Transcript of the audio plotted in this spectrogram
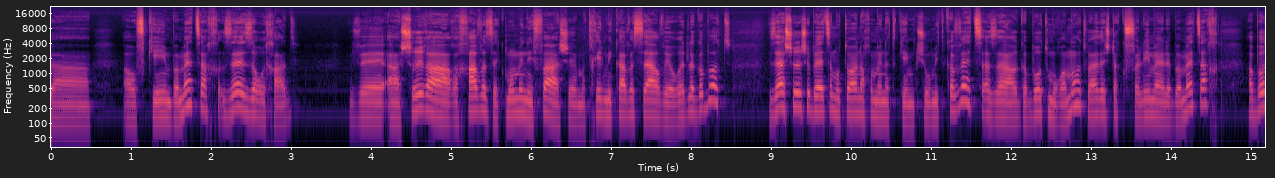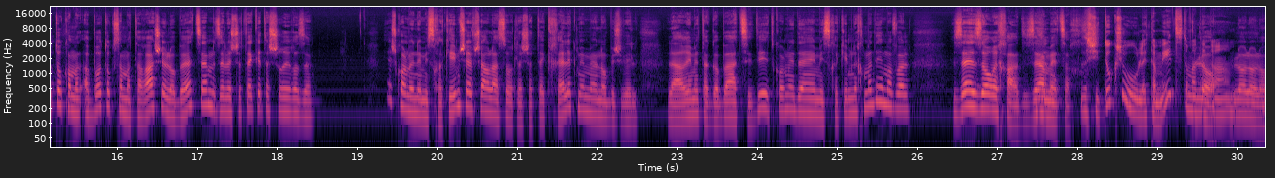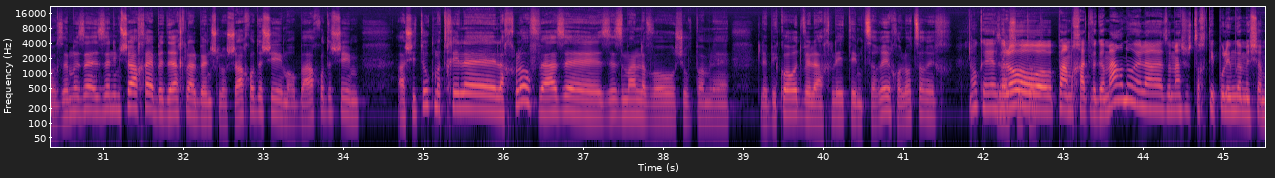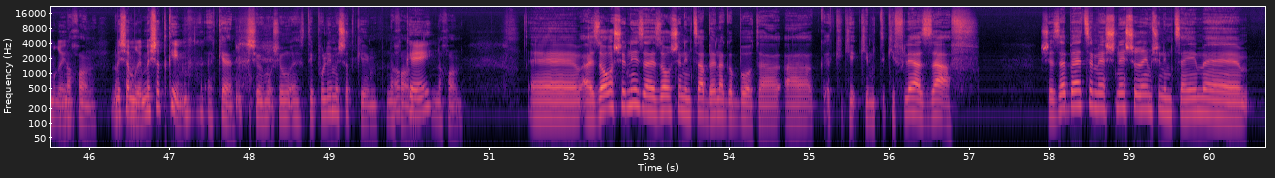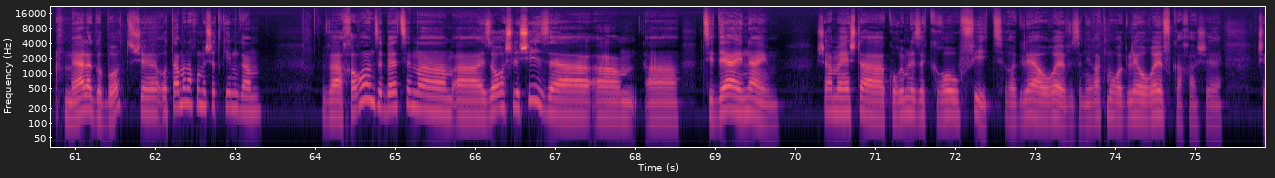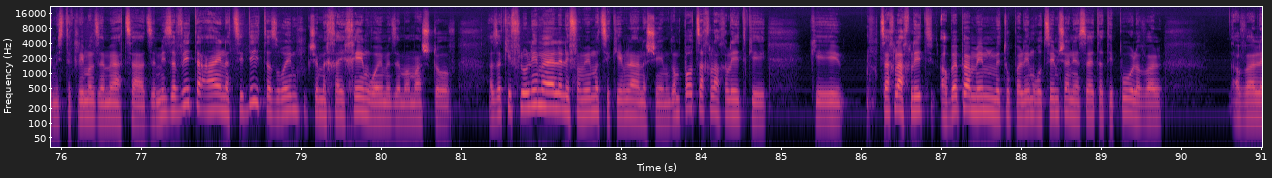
האופקיים במצח, זה אזור אחד. והשריר הרחב הזה, כמו מניפה, שמתחיל מקו השיער ויורד לגבות, זה השריר שבעצם אותו אנחנו מנתקים. כשהוא מתכווץ, אז הגבות מורמות, ואז יש את הכפלים האלה במצח. הבוטוק, הבוטוקס, המטרה שלו בעצם זה לשתק את השריר הזה. יש כל מיני משחקים שאפשר לעשות, לשתק חלק ממנו בשביל להרים את הגבה הצידית, כל מיני משחקים נחמדים, אבל זה אזור אחד, זה, זה המצח. זה שיתוק שהוא לתמיד? זאת אומרת, לא, אתה... לא, לא, לא, זה, זה, זה נמשך אה, בדרך כלל בין שלושה חודשים, ארבעה חודשים. השיתוק מתחיל אה, לחלוף, ואז אה, זה זמן לבוא שוב פעם לביקורת ולהחליט אם צריך או לא צריך. אוקיי, אז זה לא עוד. פעם אחת וגמרנו, אלא זה משהו שצריך טיפולים גם משמרים. נכון. נכון. משמרים, משתקים. כן, טיפולים משתקים, נכון. אוקיי. נכון. Uh, האזור השני זה האזור שנמצא בין הגבות, כפלי הזעף, שזה בעצם יש שני שרירים שנמצאים uh, מעל הגבות, שאותם אנחנו משתקים גם. והאחרון זה בעצם האזור השלישי, זה צידי העיניים. שם יש את ה... קוראים לזה קרו פיט, רגלי העורב, זה נראה כמו רגלי עורב ככה, ש... כשמסתכלים על זה מהצד. זה מזווית העין הצידית, אז רואים, כשמחייכים רואים את זה ממש טוב. אז הכפלולים האלה לפעמים מציקים לאנשים. גם פה צריך להחליט, כי, כי צריך להחליט, הרבה פעמים מטופלים רוצים שאני אעשה את הטיפול, אבל, אבל,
